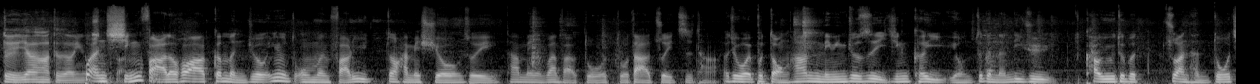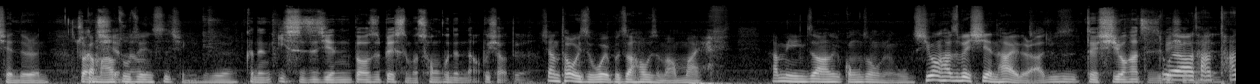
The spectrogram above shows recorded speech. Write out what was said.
对，要让他得到应有。不然刑法的话，根本就因为我们法律都还没修，所以他没有办法多多大的罪治他。而且我也不懂，他明明就是已经可以有这个能力去靠 YouTube 赚很多钱的人，干嘛要做这件事情？对不对？可能一时之间不知道是被什么冲昏的脑，不晓得。像 Toys，我也不知道他为什么要卖。他明明知道他是公众人物，希望他是被陷害的啦，就是对，希望他只是对啊，他他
